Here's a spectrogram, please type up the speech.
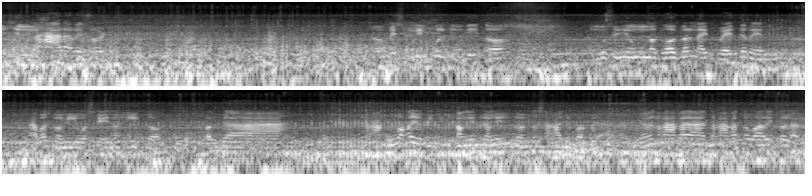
Yun yung Nahara Resort. So may swimming pool din dito. Kung gusto nyo mag-overnight pwede rin. Tapos mamiwas kayo ng ito. Pag ah, nakakuha kayo titimbangin lang yun doon tapos saka nyo babayaran. Pero nakaka, nakakatawa rito lalo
